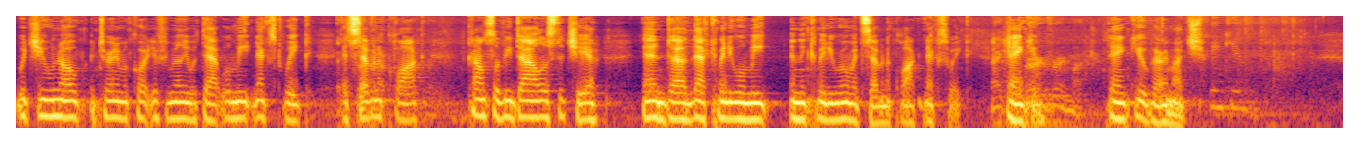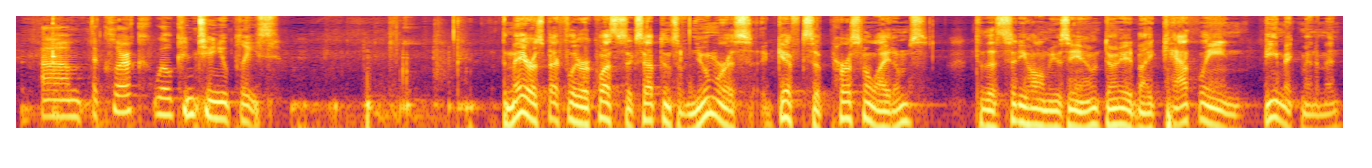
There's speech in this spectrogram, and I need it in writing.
which you know, Attorney McCourt, you're familiar with that, We'll meet next week at 7 o'clock. Councilor Vidal is the chair, and uh, that committee will meet in the committee room at 7 o'clock next week. Thank you very, very much. Thank you very much. Thank you. Um, The clerk will continue, please. The mayor respectfully requests acceptance of numerous gifts of personal items to the City Hall Museum donated by Kathleen B. McMenamin,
